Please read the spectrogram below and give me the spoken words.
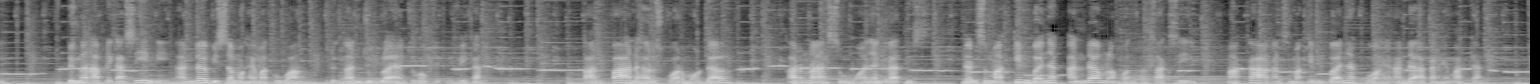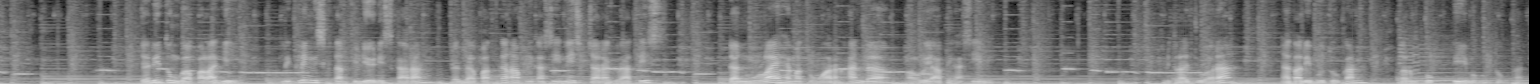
dengan aplikasi ini Anda bisa menghemat uang dengan jumlah yang cukup signifikan. Tanpa Anda harus keluar modal karena semuanya gratis. Dan semakin banyak Anda melakukan transaksi, maka akan semakin banyak uang yang Anda akan hematkan. Jadi tunggu apa lagi? Klik link di sekitar video ini sekarang dan dapatkan aplikasi ini secara gratis dan mulai hemat pengeluaran Anda melalui aplikasi ini. Mitra juara nyata dibutuhkan, terbukti menguntungkan.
